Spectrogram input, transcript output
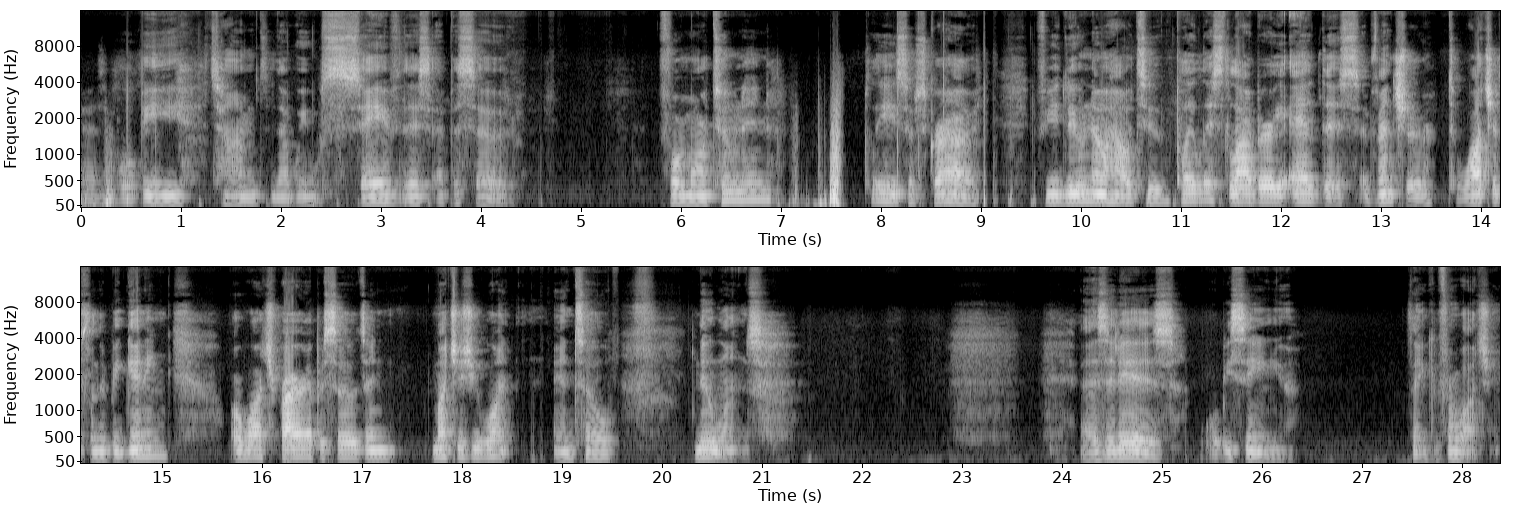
as it will be time that we will save this episode. For more tuning, please subscribe. If you do know how to, playlist library add this adventure to watch it from the beginning or watch prior episodes and much as you want until new ones. As it is, we'll be seeing you. Thank you for watching.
